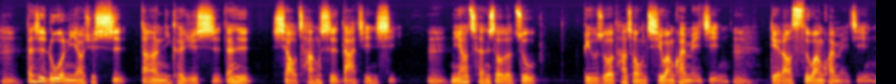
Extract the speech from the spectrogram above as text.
嗯，但是如果你要去试，当然你可以去试，但是。小尝试大惊喜，嗯，你要承受得住。比如说，它从七万块美金，嗯，跌到四万块美金，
